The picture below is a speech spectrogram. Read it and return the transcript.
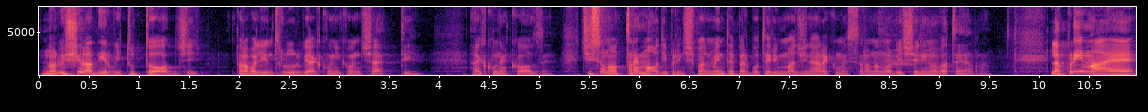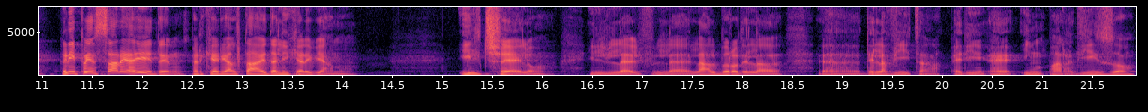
Non riuscirò a dirvi tutto oggi, però voglio introdurvi alcuni concetti, alcune cose. Ci sono tre modi principalmente per poter immaginare come saranno nuovi cieli e nuova terra. La prima è ripensare a Eden, perché in realtà è da lì che arriviamo. Il cielo, il, l'albero della, eh, della vita è, di, è, in paradiso,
